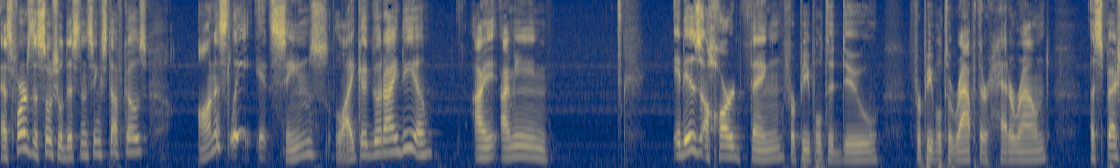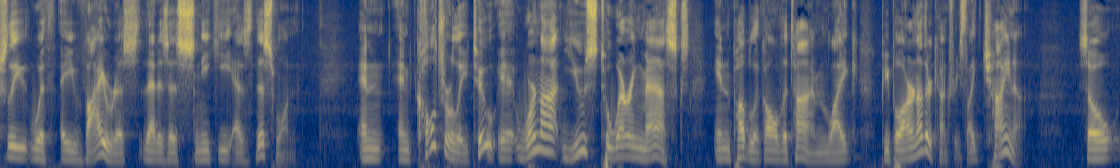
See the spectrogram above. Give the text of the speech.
as far as the social distancing stuff goes, honestly, it seems like a good idea. I I mean, it is a hard thing for people to do, for people to wrap their head around, especially with a virus that is as sneaky as this one. And and culturally too, it, we're not used to wearing masks in public all the time like people are in other countries like China. So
